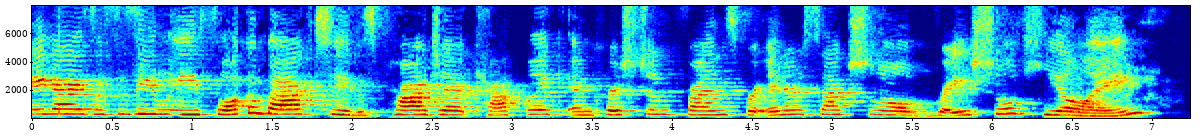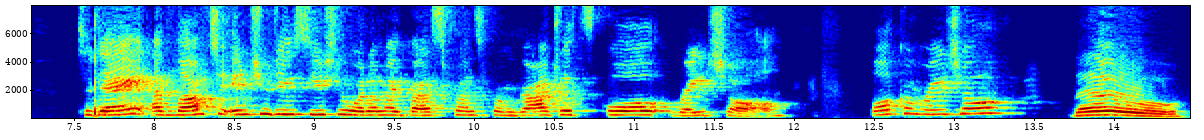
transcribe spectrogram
Hey guys, this is Elise. Welcome back to this project, Catholic and Christian Friends for Intersectional Racial Healing. Today, I'd love to introduce you to one of my best friends from graduate school, Rachel. Welcome, Rachel. Hello.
